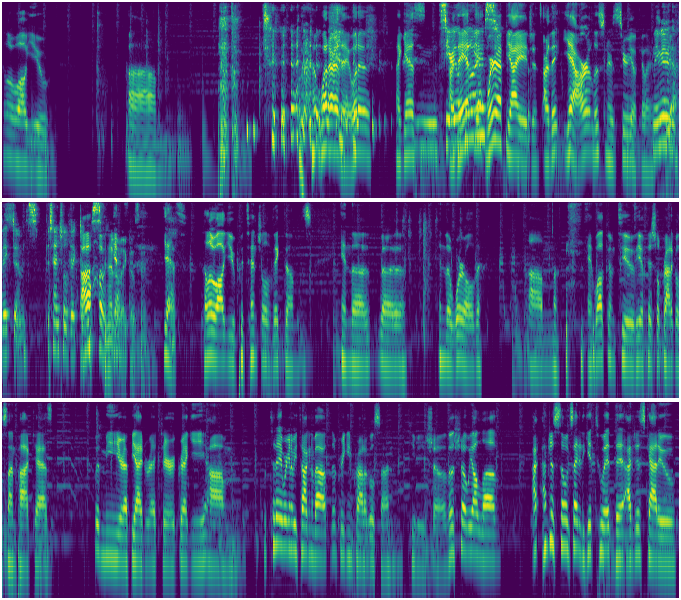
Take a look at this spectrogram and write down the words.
Hello, all you. Um, what are they? What a, I guess. Mm, Serial are they killers? FBI? We're FBI agents. Are they? Yeah, our listeners serial killers. Maybe they're Yes. the victims, potential victims. Oh, Potential yes. victims. Yes. Hello, all you potential victims in the the in the world. Um, and welcome to the official Prodigal Son podcast with me, your FBI director, Greggy. Um, today we're going to be talking about the freaking Prodigal Son TV show, the show we all love. I, I'm just so excited to get to it that I've just got to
